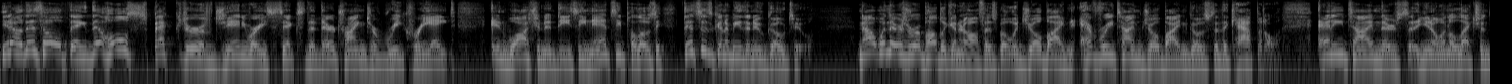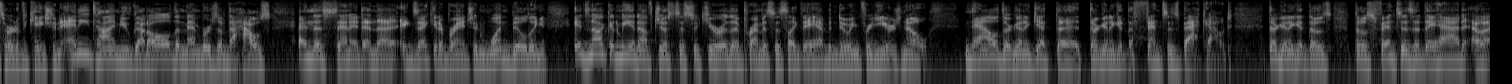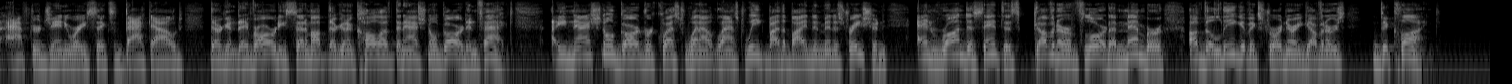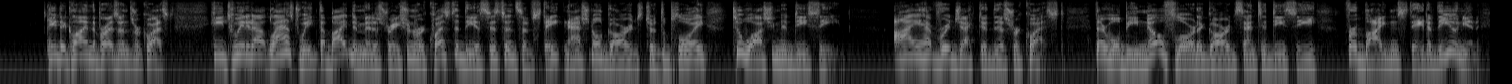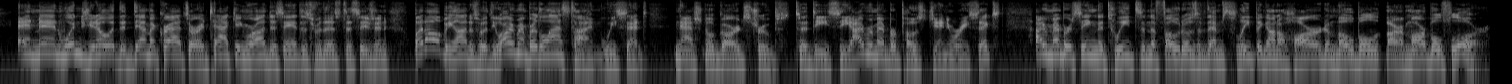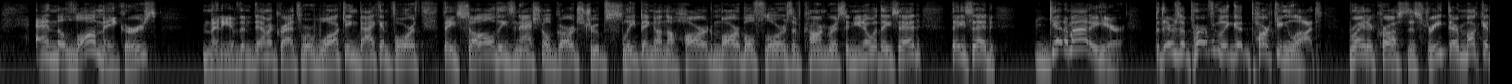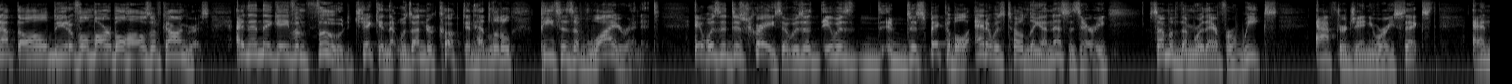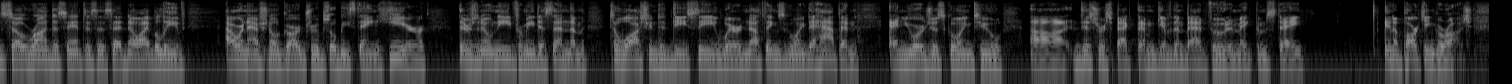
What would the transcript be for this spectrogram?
You know, this whole thing, the whole specter of January 6th that they're trying to recreate in Washington, D.C., Nancy Pelosi, this is going to be the new go-to. Not when there's a Republican in office, but with Joe Biden. Every time Joe Biden goes to the Capitol, anytime there's, you know, an election certification, anytime you've got all the members of the House and the Senate and the executive branch in one building, it's not going to be enough just to secure the premises like they have been doing for years. No. Now they're going to get the they're going to get the fences back out. They're going to get those those fences that they had uh, after January 6th back out. They're going they've already set them up. They're going to call out the National Guard. In fact, a National Guard request went out last week by the Biden administration and Ron DeSantis, governor of Florida, member of the League of Extraordinary Governors, declined. He declined the president's request. He tweeted out last week the Biden administration requested the assistance of state National Guards to deploy to Washington, D.C. I have rejected this request. There will be no Florida guard sent to D.C. for Biden's State of the Union. And man, wouldn't you know it, the Democrats are attacking Ron DeSantis for this decision. But I'll be honest with you, I remember the last time we sent National Guards troops to D.C. I remember post-January 6th. I remember seeing the tweets and the photos of them sleeping on a hard mobile or marble floor. And the lawmakers Many of them Democrats were walking back and forth. They saw these National Guards troops sleeping on the hard marble floors of Congress. And you know what they said? They said, get them out of here. But there's a perfectly good parking lot right across the street. They're mucking up the whole beautiful marble halls of Congress. And then they gave them food, chicken that was undercooked and had little pieces of wire in it. It was a disgrace. It was, a, it was despicable, and it was totally unnecessary. Some of them were there for weeks after January 6th. And so Ron DeSantis has said, no, I believe our National Guard troops will be staying here. There's no need for me to send them to Washington, D.C., where nothing's going to happen, and you're just going to uh, disrespect them, give them bad food, and make them stay in a parking garage.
